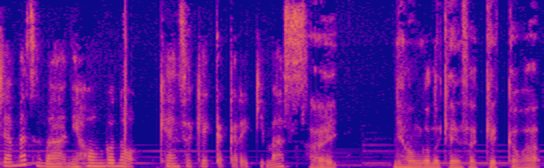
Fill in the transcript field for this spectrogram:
じゃあまずは日本語の検査結果からいきます。はい。日本語の検索結果は、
